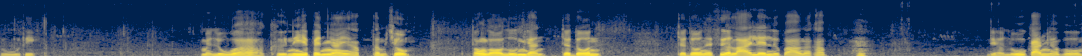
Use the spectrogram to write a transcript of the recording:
ดูที่ไม่รู้ว่าคืนนี้จะเป็นไงครับท่านผู้ชม ต้องรอลุ้นกัน จะโดน จะโดนในเสื้อร้ายเล่นหรือเปล่านะครับ เดี๋ยวรู้กันครับผม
